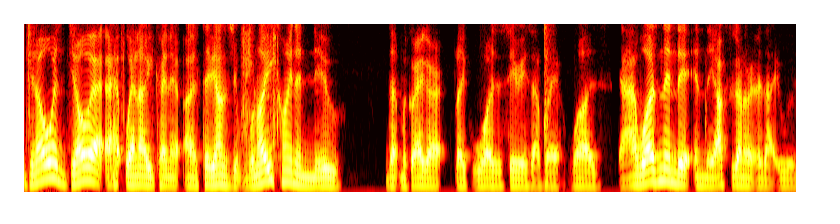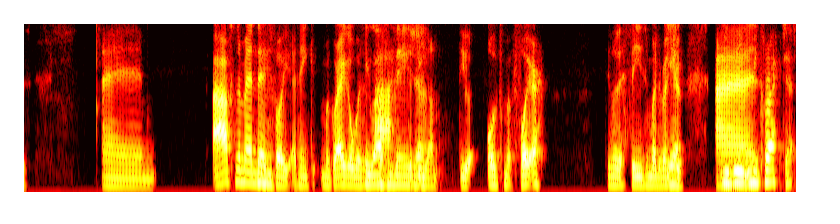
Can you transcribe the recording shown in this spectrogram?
Do you know when? Do you know uh, when I kind of? Uh, to be honest, you, when I kind of knew that McGregor like was a serious operator was I wasn't in the in the octagon or like that. It was, um, after the Mendes Mm. fight, I think McGregor was He was asked indeed, to be on the Ultimate Fighter, You know the season where they went Yeah. through. You'd be, you'd be And correct, it.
